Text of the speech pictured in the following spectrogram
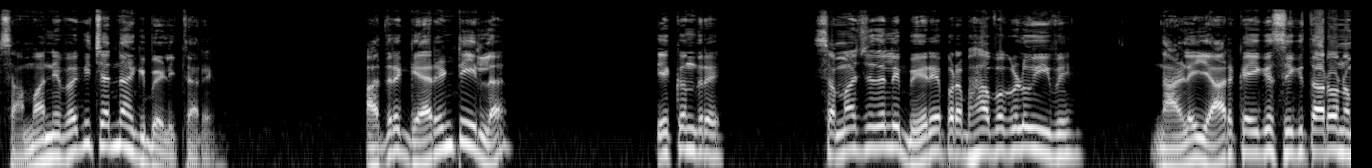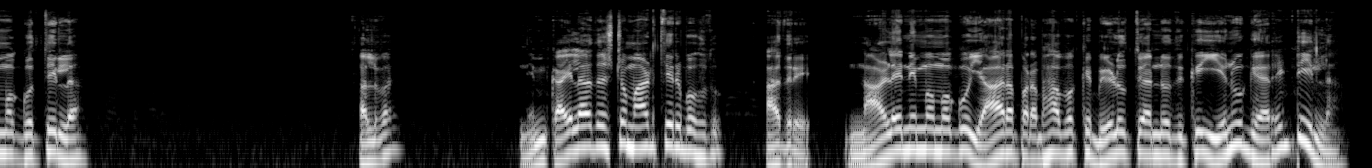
ಸಾಮಾನ್ಯವಾಗಿ ಚೆನ್ನಾಗಿ ಬೆಳೀತಾರೆ. ಆದರೆ ಗ್ಯಾರಂಟಿ ಇಲ್ಲ. ಏಕೆಂದರೆ ಸಮಾಜದಲ್ಲಿ ಬೇರೆ ಪ್ರಭಾವಗಳೂ ಇವೆ. ನಾಳೆ ಯಾರ ಕೈಗೆ ಸಿಗ್ತಾರೋ ನಮಗೆ ಗೊತ್ತಿಲ್ಲ. ಅಲ್ವಾ? ನಿಮ್ಮ ಕೈಲಾದಷ್ಟು ಮಾಡ್ತಿರಬಹುದು. ಆದರೆ ನಾಳೆ ನಿಮ್ಮ ಮಗು ಯಾರ ಪ್ರಭಾವಕ್ಕೆ ಬೀಳುತ್ತೆ ಅನ್ನೋದಕ್ಕೆ ಏನೂ ಗ್ಯಾರಂಟಿ ಇಲ್ಲ.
